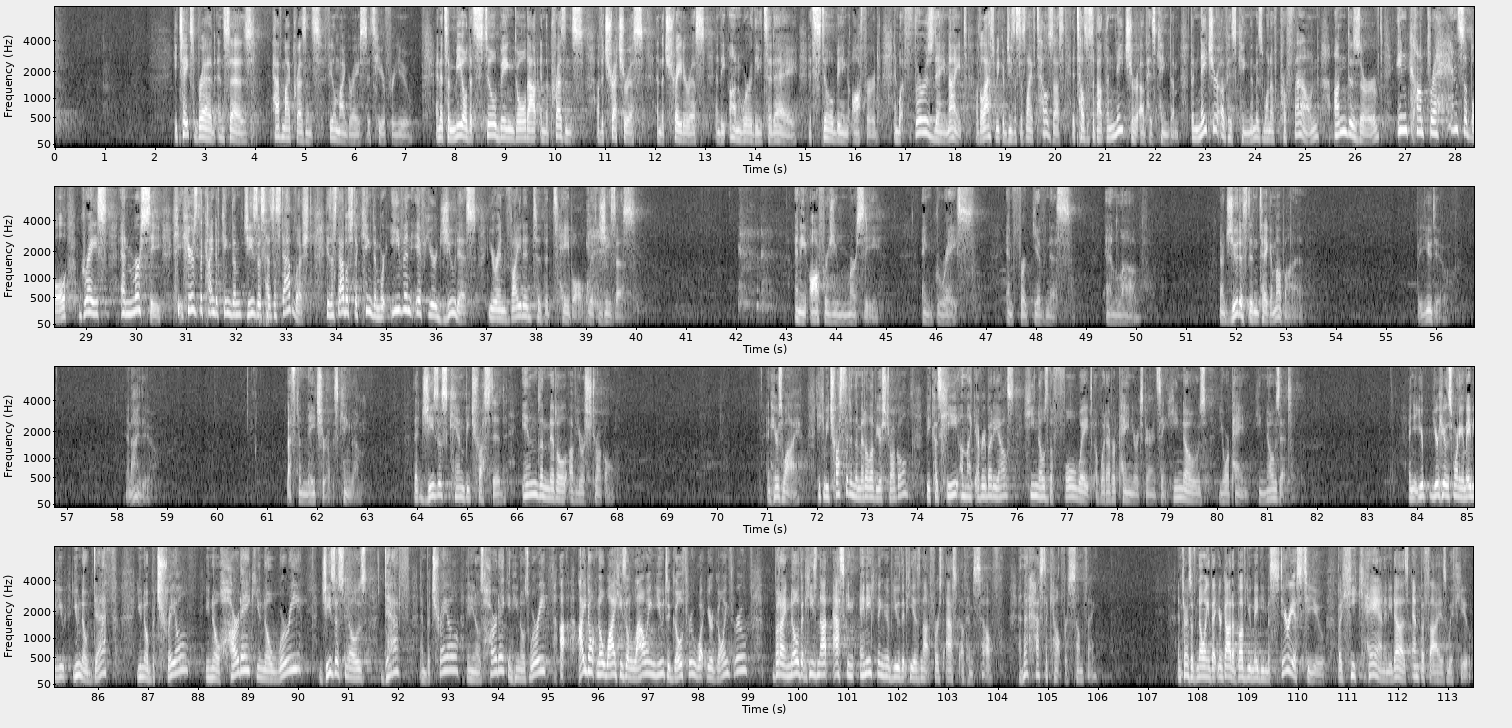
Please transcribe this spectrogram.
he takes bread and says, Have my presence, feel my grace, it's here for you. And it's a meal that's still being doled out in the presence of the treacherous and the traitorous and the unworthy today. It's still being offered. And what Thursday night of the last week of Jesus' life tells us, it tells us about the nature of his kingdom. The nature of his kingdom is one of profound, undeserved, incomprehensible grace and mercy. Here's the kind of kingdom Jesus has established. He's established a kingdom where even if you're Judas, you're invited to the table with Jesus and he offers you mercy and grace and forgiveness and love. Now, Judas didn't take him up on it, but you do. And I do. That's the nature of his kingdom. That Jesus can be trusted in the middle of your struggle. And here's why he can be trusted in the middle of your struggle because he, unlike everybody else, he knows the full weight of whatever pain you're experiencing. He knows your pain, he knows it. And you're, you're here this morning, and maybe you, you know death, you know betrayal, you know heartache, you know worry. Jesus knows death and betrayal, and he knows heartache, and he knows worry. I, I don't know why he's allowing you to go through what you're going through, but I know that he's not asking anything of you that he has not first asked of himself. And that has to count for something. In terms of knowing that your God above you may be mysterious to you, but he can and he does empathize with you.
